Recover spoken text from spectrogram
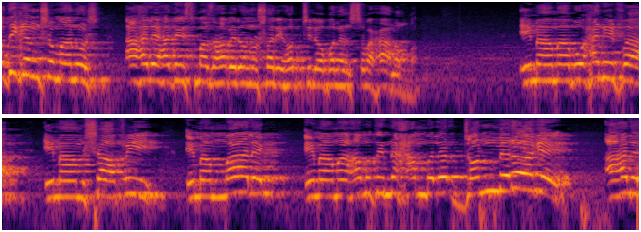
অধিকাংশ মানুষ আহলে হাদিস মাজহাবের অনুসারী হচ্ছিল বলেন সুবাহান ইমাম আবু হানিফা, ইমাম শাফি, ইমাম মালিক, ইমাম আহমদ ইবনে হাম্বলের জন্মেরও আগে আহলে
